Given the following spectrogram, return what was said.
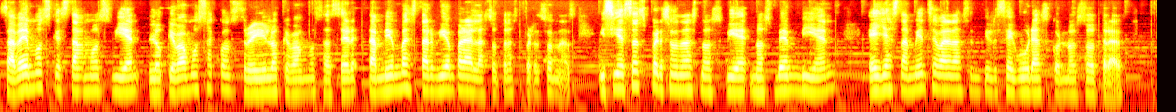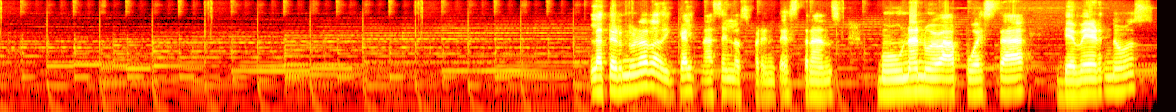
sabemos que estamos bien, lo que vamos a construir, lo que vamos a hacer, también va a estar bien para las otras personas. Y si esas personas nos, nos ven bien, ellas también se van a sentir seguras con nosotras. La ternura radical nace en los frentes trans como una nueva apuesta de vernos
